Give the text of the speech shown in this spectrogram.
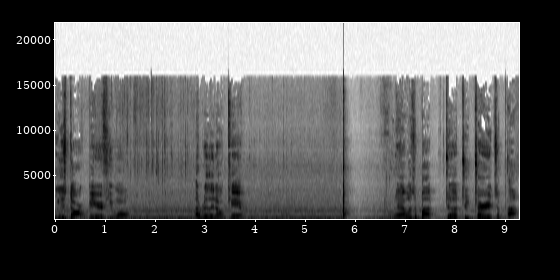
Use dark beer if you want. I really don't care. That was about uh, two turds a pop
